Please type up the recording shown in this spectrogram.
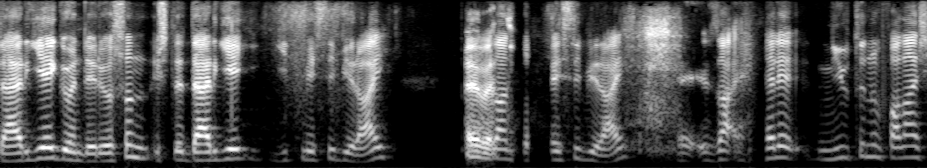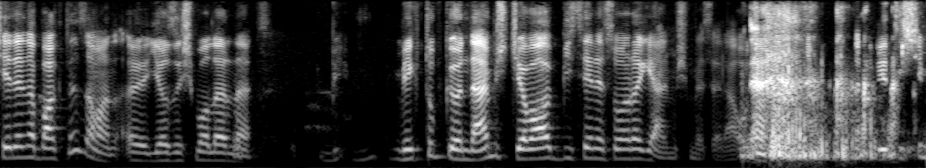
dergiye gönderiyorsun. İşte dergiye gitmesi bir ay. Evet. Oradan dönmesi bir ay. E, hele Newton'un falan şeylerine baktığın zaman e, yazışmalarına mektup göndermiş cevabı bir sene sonra gelmiş mesela. O iletişim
